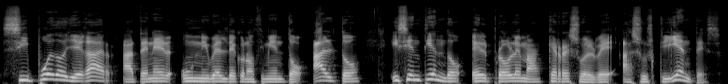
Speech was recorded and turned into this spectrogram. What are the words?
si puedo llegar a tener un nivel de conocimiento alto y si entiendo el problema que resuelve a sus clientes.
